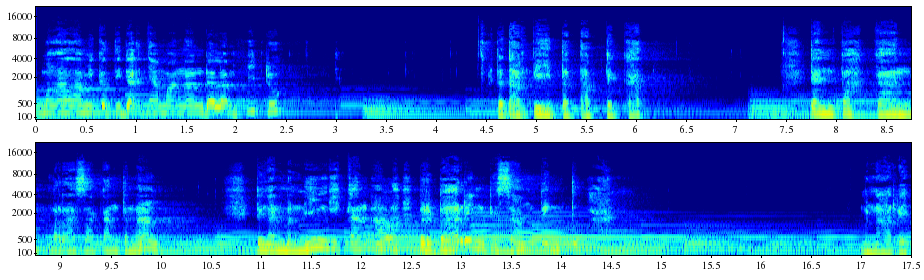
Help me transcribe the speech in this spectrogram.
mengalami ketidaknyamanan dalam hidup, tetapi tetap dekat dan bahkan merasakan tenang dengan meninggikan Allah berbaring di samping Tuhan menarik.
